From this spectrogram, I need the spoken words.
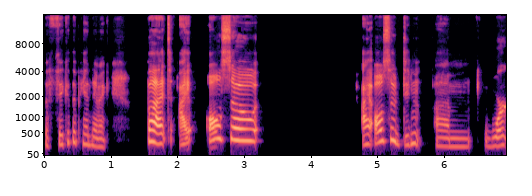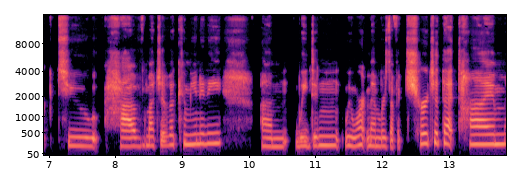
the thick of the pandemic. But I also I also didn't um, work to have much of a community. Um, we didn't we weren't members of a church at that time.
